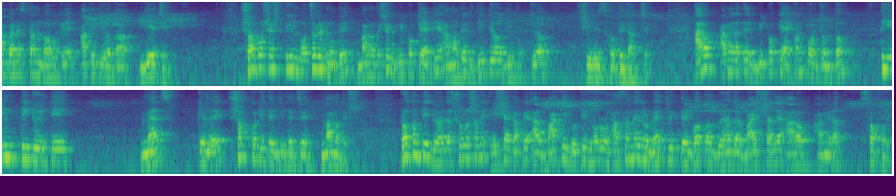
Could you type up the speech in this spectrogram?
আফগানিস্তান দলকে আতিথেয়তা দিয়েছে। সর্বশেষ তিন বছরের মধ্যে বাংলাদেশের বিপক্ষে এটি আমাদের দ্বিতীয় দ্বিপক্ষীয় সিরিজ হতে যাচ্ছে। আরব আমিরাতের বিপক্ষে এখন পর্যন্ত তিন টি টোয়েন্টি ম্যাচ খেলে সবকটিতে জিতেছে বাংলাদেশ। প্রথমটি দুই হাজার ষোলো সালে এশিয়া কাপে আর বাকি দুটি নুরুল হাসানের নেতৃত্বে গত দু হাজার বাইশ সালে আরব আমিরাত সফরে।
